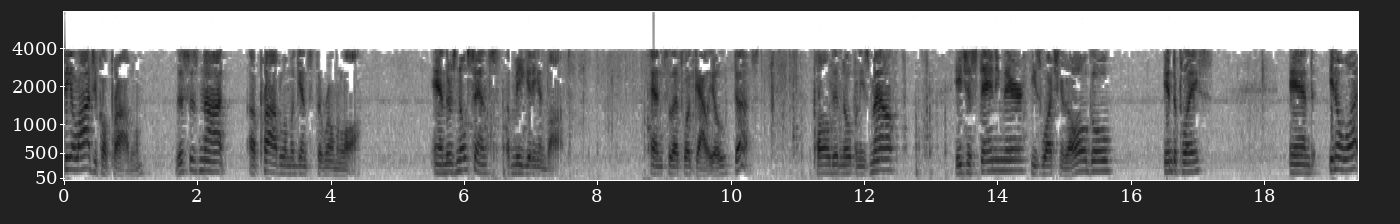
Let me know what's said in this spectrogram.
theological problem. This is not a problem against the Roman law. And there's no sense of me getting involved. And so that's what Gallio does. Paul didn't open his mouth. He's just standing there. He's watching it all go into place. And you know what?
